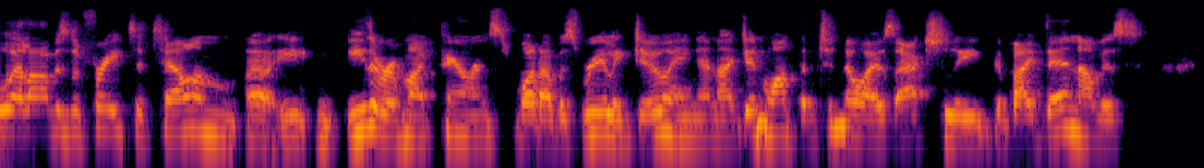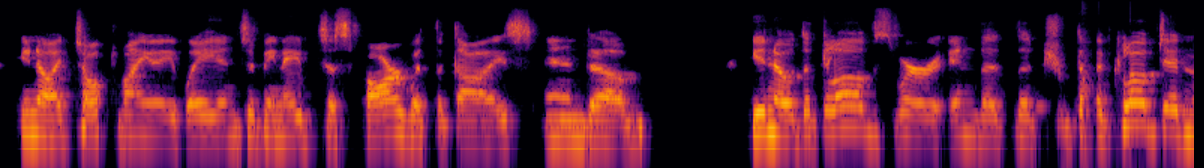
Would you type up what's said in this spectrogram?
well, I was afraid to tell him uh, either of my parents what I was really doing, and I didn't want them to know I was actually. By then, I was, you know, I talked my way into being able to spar with the guys, and um, you know, the gloves were in the the the club didn't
